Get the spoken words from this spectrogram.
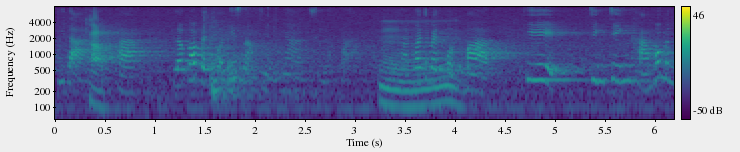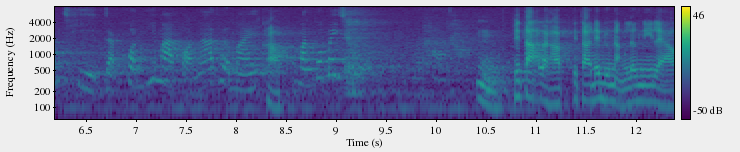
ที่ด่าครับนะคะแล้วก็เป็นคนที่สนับสนุนงานศิลปะอืมนะคะก็จะเป็นบทบาทที่จริง ๆ ถามว่ามันฉีกจากคนที่มาก่อนหน้าเธอไหมครับมันก็ไม่เฉีกนะคะอืมพี่ตะล่ะครับพี่ตะได้ดูหนังเรื่องนี้แล้ว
